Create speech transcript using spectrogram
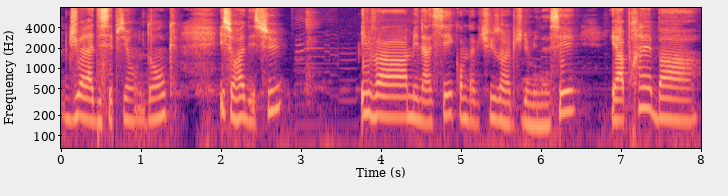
due à la déception. Donc, il sera déçu. Il va menacer, comme d'habitude, ils ont l'habitude de menacer. Et après, bah,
